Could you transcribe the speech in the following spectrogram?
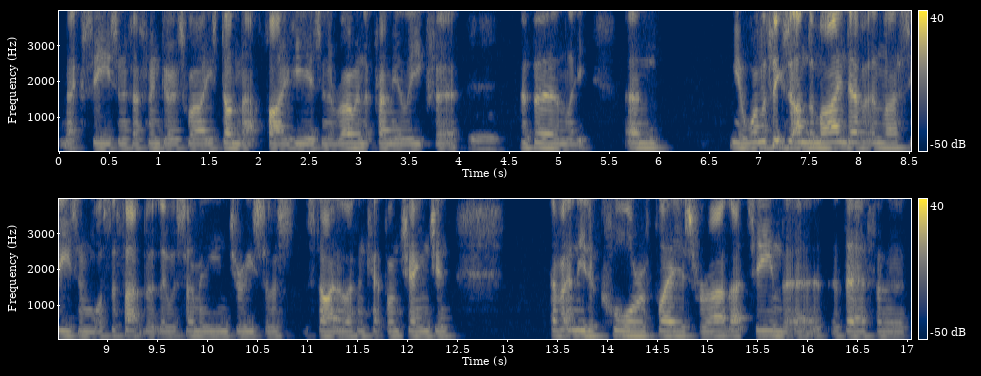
next season if everything goes well. He's done that five years in a row in the Premier League for, mm. for Burnley. And you know, one of the things that undermined Everton last season was the fact that there were so many injuries, so the starting eleven kept on changing. Everton need a core of players throughout that team that are, there for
